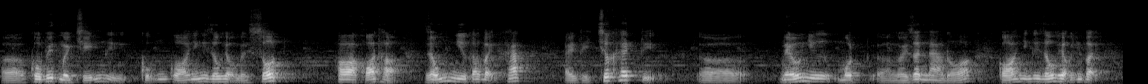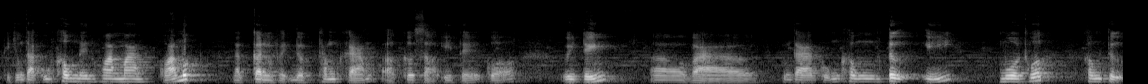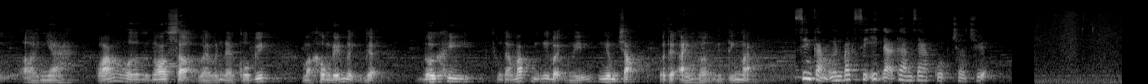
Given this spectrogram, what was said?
Ờ, Covid-19 thì cũng có những dấu hiệu về sốt, ho, khó thở giống như các bệnh khác. Ờ, thì trước hết thì uh, nếu như một ờ, người dân nào đó có những cái dấu hiệu như vậy thì chúng ta cũng không nên hoang mang quá mức là cần phải được thăm khám ở cơ sở y tế có uy tín và chúng ta cũng không tự ý mua thuốc không tự ở nhà quá lo sợ về vấn đề covid mà không đến bệnh viện. Đôi khi chúng ta mắc những cái bệnh lý nghiêm trọng có thể ảnh hưởng đến tính mạng. Xin cảm ơn bác sĩ đã tham gia cuộc trò chuyện.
